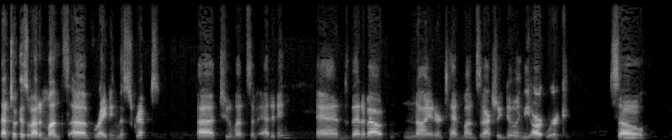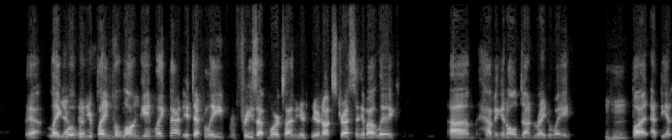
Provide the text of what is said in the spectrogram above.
that took us about a month of writing the script, uh, two months of editing, and then about nine or ten months of actually doing the artwork. So, mm. yeah, like yeah, when you're playing the long game like that, it definitely frees up more time. You're you're not stressing about like um, having it all done right away. Mm-hmm. But at the end,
